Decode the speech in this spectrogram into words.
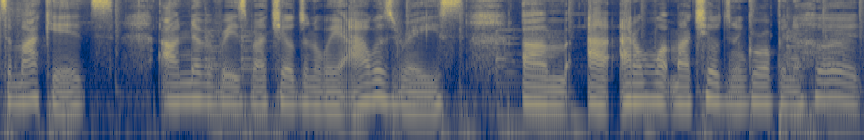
to my kids. I'll never raise my children the way I was raised. Um, I, I don't want my children to grow up in the hood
